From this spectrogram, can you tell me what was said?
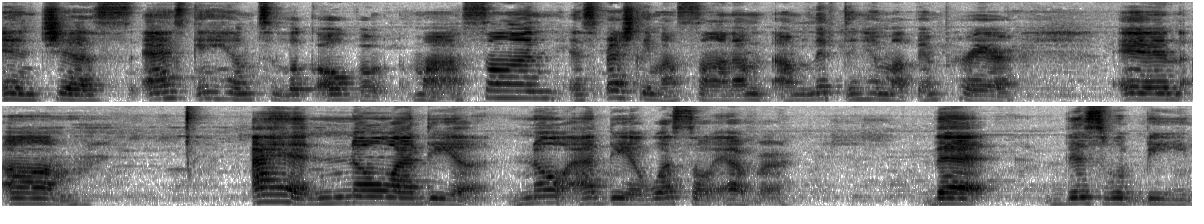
and just asking him to look over my son, especially my son. I'm, I'm lifting him up in prayer. And um, I had no idea, no idea whatsoever that this would be,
